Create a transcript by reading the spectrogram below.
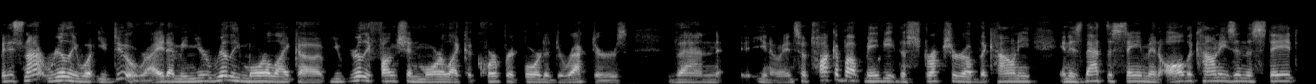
but it's not really what you do, right? I mean, you're really more like a, you really function more like a corporate board of directors than, you know, and so talk about maybe the structure of the county, and is that the same in all the counties in the state?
